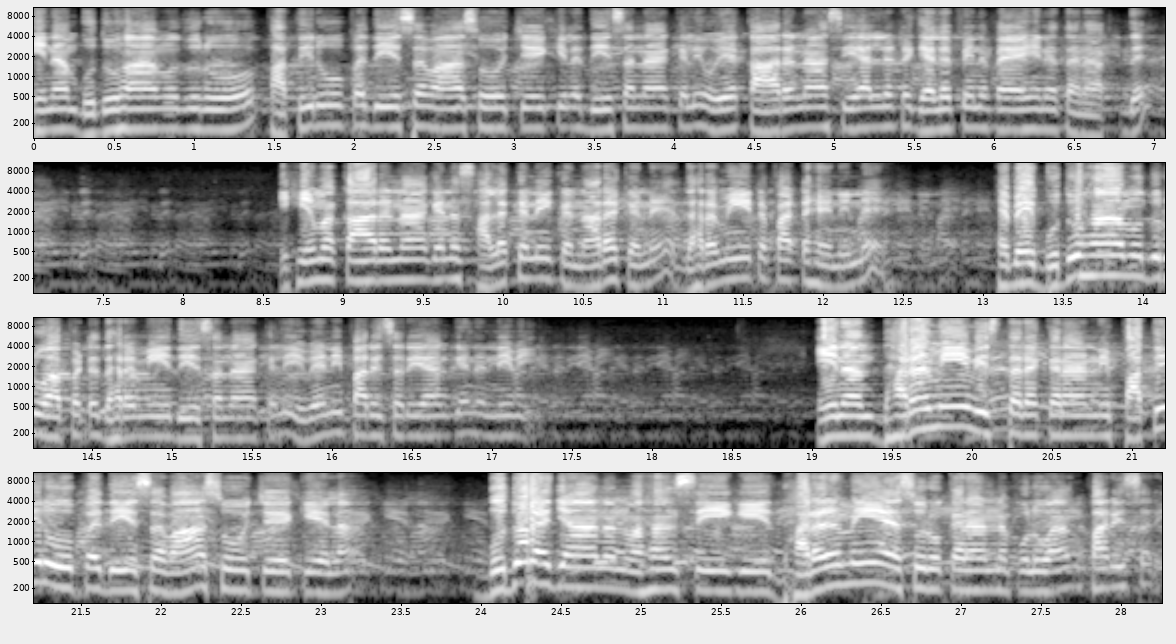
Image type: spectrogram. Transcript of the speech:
එහෙනම් බුදුහාමුදුරුවෝ පතිරූප දේශ වාසෝචය කියලා දේශනා කළේ ඔය කාරණා සියල්ලට ගැලපෙන පෑහෙන තැනක්ද? එහෙම කාරණා ගැන සලකන එක නරක නෑ ධර්මීයට පටහැනි නෑ. හැබැයි බුදුහාමුදුරුව අපට ධර්මයේ දේශනා කළේ එවැනි පරිසරයක් ගැන නෙවෙයි. එහෙනම් ධර්මයේ විස්තර කරන්නේ පතිරූපදේශ වාසෝචය කියලා බුදුරජාණන් වහන්සේගේ ධර්මයේ ඇසුරු කරන්න පුළුවන් පරිසරය.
